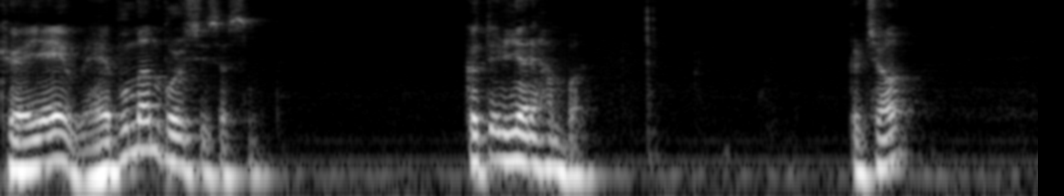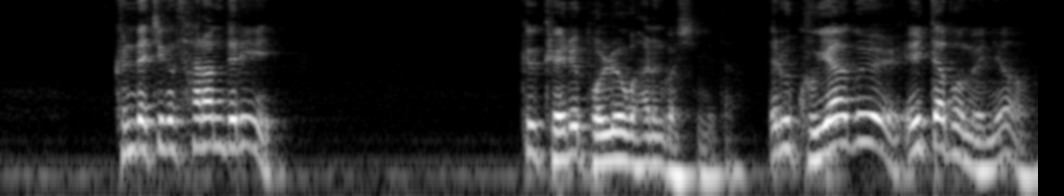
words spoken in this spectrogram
괴의 외부만 볼 수 있었습니다. 그것도 1년에 한 번. 그렇죠? 그런데 지금 사람들이 그 괴를 보려고 하는 것입니다. 여러분 구약을 읽다 보면요.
